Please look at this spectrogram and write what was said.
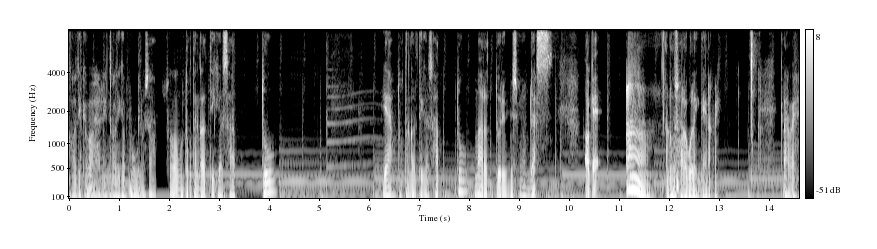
Tanggal 3 oh, hari tanggal 30 Sabtu. Untuk tanggal 31 Ya, untuk tanggal 31 Maret 2019. Oke. Aduh, suara gue lagi gak enak nih. Kenapa ya?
